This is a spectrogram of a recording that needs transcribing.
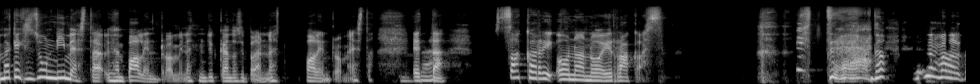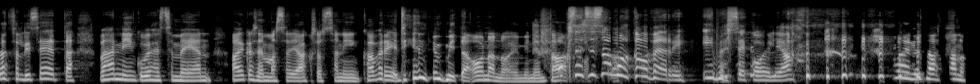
mä keksin sun nimestä yhden palindromin, että mä tykkään tosi paljon näistä palindromeista. Hyvä. Että Sakari onanoi rakas. Mitä? No, tässä oli se, että vähän niin kuin yhdessä meidän aikaisemmassa jaksossa, niin kaveri ei tiennyt, mitä onanoiminen Onko se tarkoittaa. se sama kaveri? Ihmesekoilija. Mä en osaa sanoa.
